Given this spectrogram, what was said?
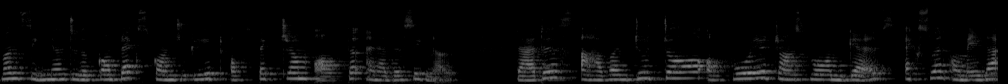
one signal to the complex conjugate of spectrum of the another signal. That is R12 tau of Fourier transform gives x1 omega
